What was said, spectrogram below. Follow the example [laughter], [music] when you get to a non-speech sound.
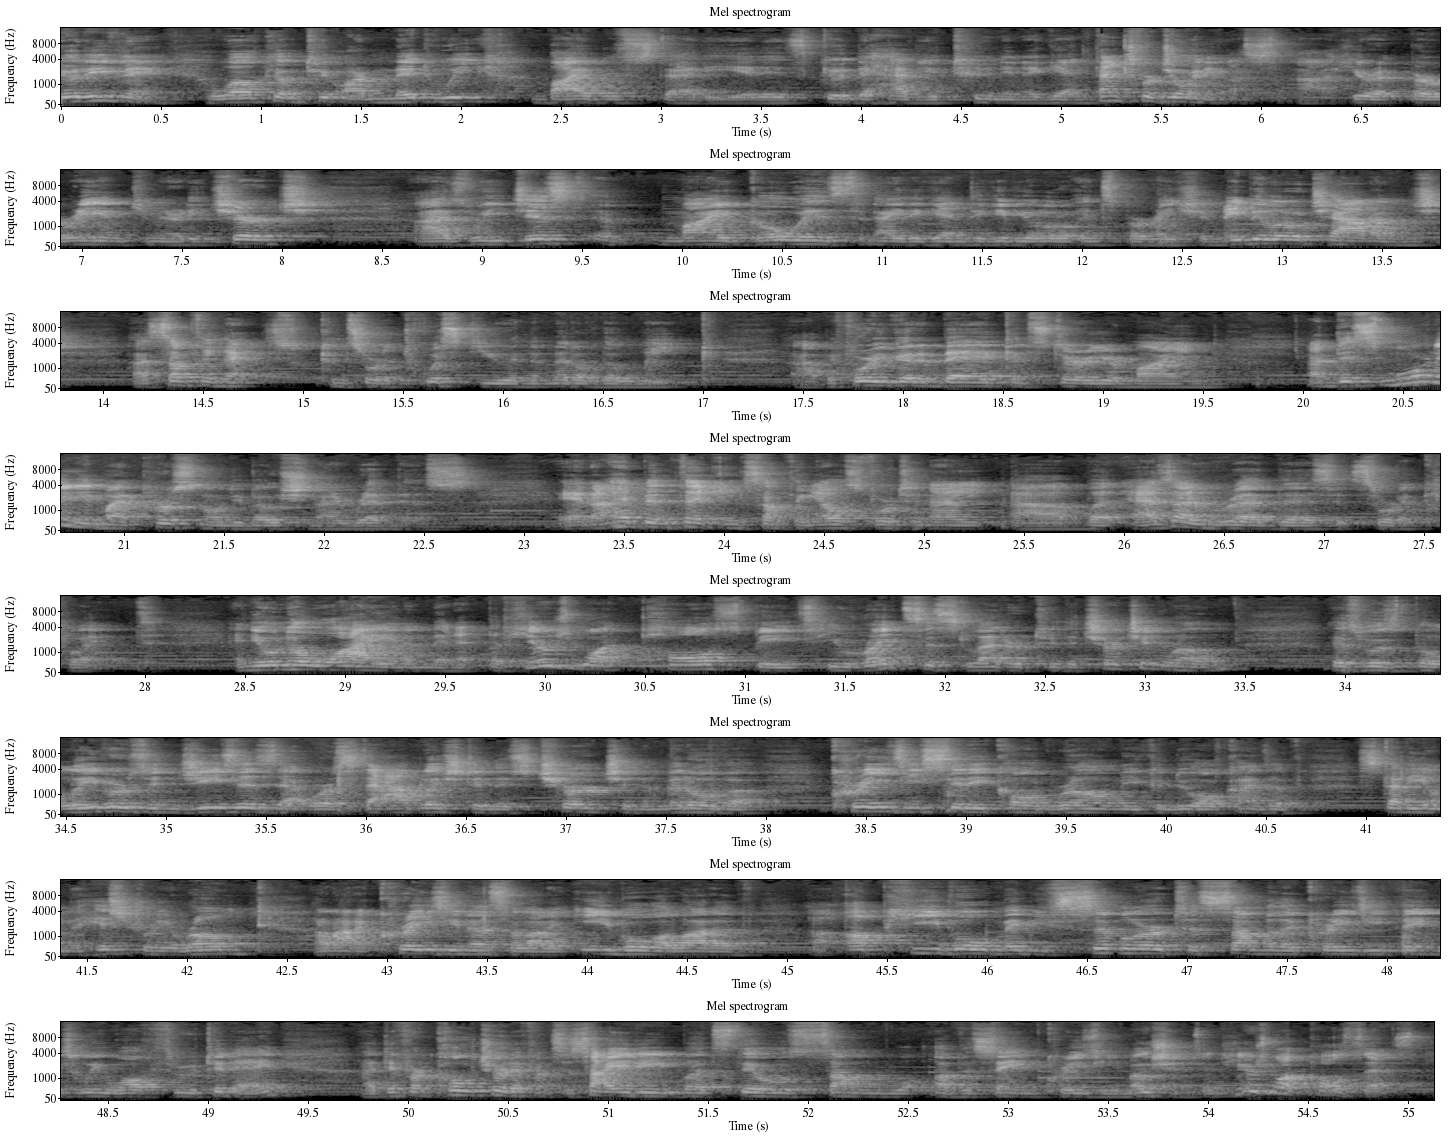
Good evening. Welcome to our midweek Bible study. It is good to have you tune in again. Thanks for joining us uh, here at Berean Community Church. As we just, uh, my goal is tonight again to give you a little inspiration, maybe a little challenge, uh, something that can sort of twist you in the middle of the week. Uh, before you go to bed, can stir your mind. Uh, this morning in my personal devotion, I read this. And I had been thinking something else for tonight, but as I read this, it sort of clicked. And you'll know why in a minute. But here's what Paul speaks. He writes this letter to the church in Rome. This was believers in Jesus that were established in this church in the middle of a crazy city called Rome. You can do all kinds of study on the history of Rome. A lot of craziness, a lot of evil, a lot of uh, upheaval, maybe similar to some of the crazy things we walk through today. A different culture, different society, but still some of the same crazy emotions. And here's what Paul says.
